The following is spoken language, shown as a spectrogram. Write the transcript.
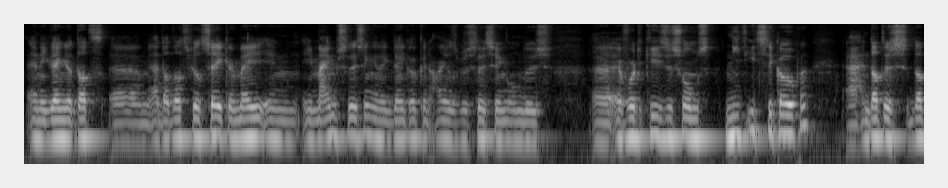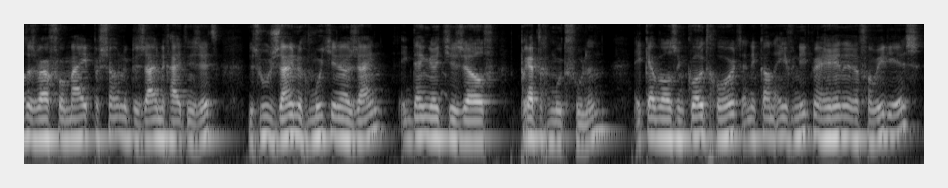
En ik denk dat dat, um, ja, dat, dat speelt zeker mee in, in mijn beslissing. En ik denk ook in Arjan's beslissing om dus uh, ervoor te kiezen soms niet iets te kopen. En dat is, dat is waar voor mij persoonlijk de zuinigheid in zit. Dus hoe zuinig moet je nou zijn? Ik denk dat je jezelf prettig moet voelen. Ik heb wel eens een quote gehoord en ik kan even niet meer herinneren van wie die is.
